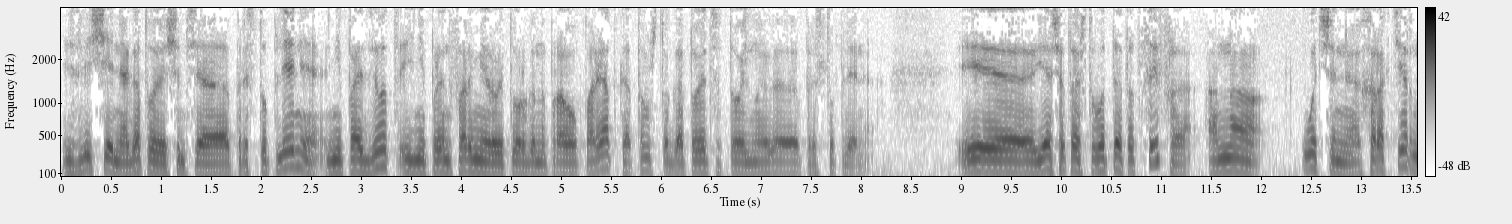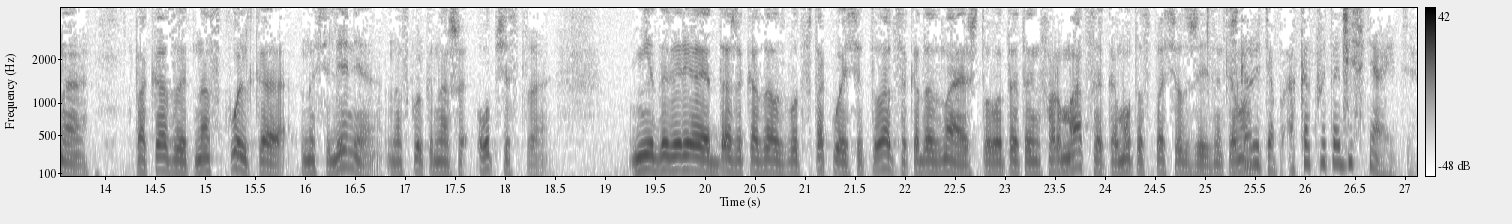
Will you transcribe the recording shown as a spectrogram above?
извещение о готовящемся преступлении не пойдет и не проинформирует органы правопорядка о том, что готовится то или иное э, преступление. И я считаю, что вот эта цифра, она очень характерно показывает, насколько население, насколько наше общество не доверяет даже, казалось бы, вот в такой ситуации, когда знаешь, что вот эта информация кому-то спасет жизнь. Кому... Скажите, а как вы это объясняете?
